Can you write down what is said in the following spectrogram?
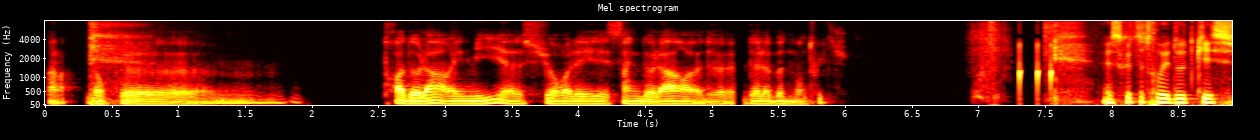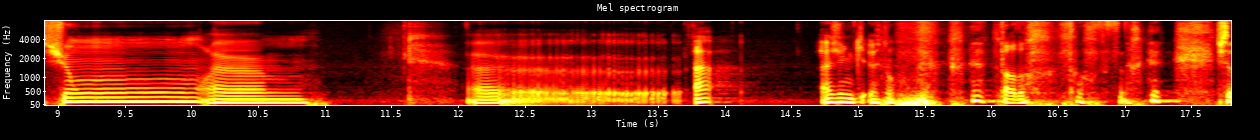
Voilà. Donc, euh, 3 dollars et demi euh, sur les 5 dollars de, l'abonnement Twitch. Est-ce que tu as trouvé d'autres questions? Euh, euh, Ah, ah j'ai une question. Pardon. je,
